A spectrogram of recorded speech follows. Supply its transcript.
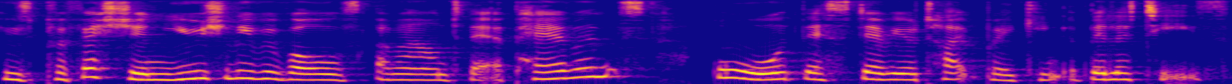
whose profession usually revolves around their appearance or their stereotype breaking abilities.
